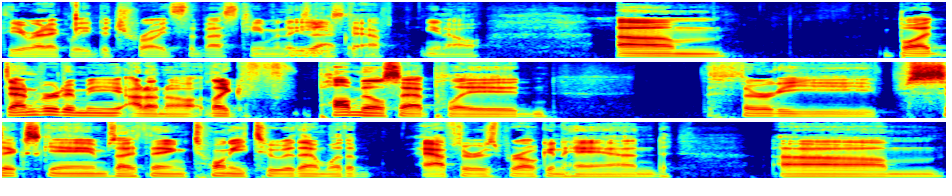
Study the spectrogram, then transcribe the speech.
theoretically Detroit's the best team in the Exactly. East. After, you know, um, but Denver to me, I don't know. Like Paul Millsap played thirty six games, I think, twenty two of them with a after his broken hand. Um,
